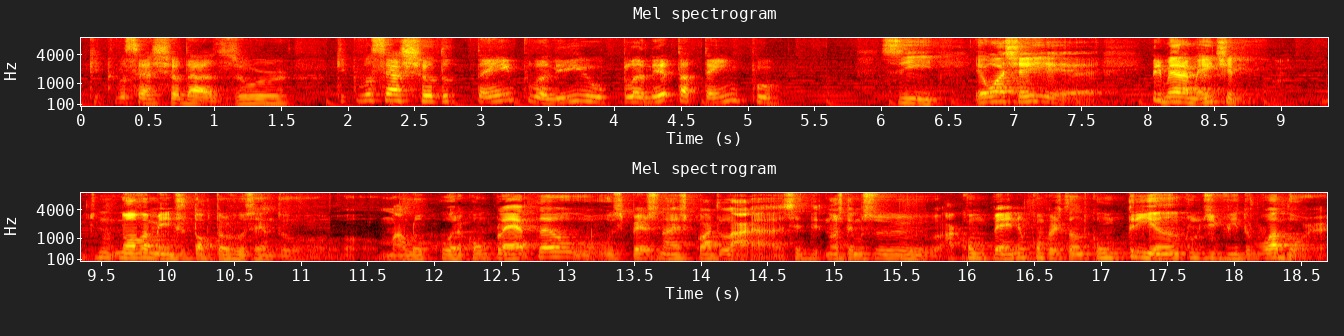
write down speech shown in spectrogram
O que, que você achou da Azur? O que, que você achou do templo ali, o planeta Tempo? Sim, eu achei. eh, Novamente o Doctor Who sendo uma loucura completa, os personagens se- Nós temos a Companion conversando com um triângulo de vidro voador.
